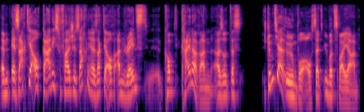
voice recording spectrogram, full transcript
Ähm, er sagt ja auch gar nicht so falsche Sachen. Er sagt ja auch, an Reigns äh, kommt keiner ran. Also das stimmt ja irgendwo auch seit über zwei Jahren.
